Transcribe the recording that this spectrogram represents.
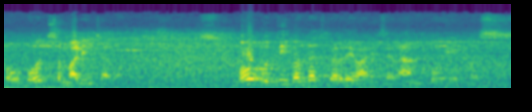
બહુ બહુ જ સંભાળીને ચાલે. બહુ બુદ્ધિ બંધ જ કરી દેવાની છે. આમ કોઈ બસ.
